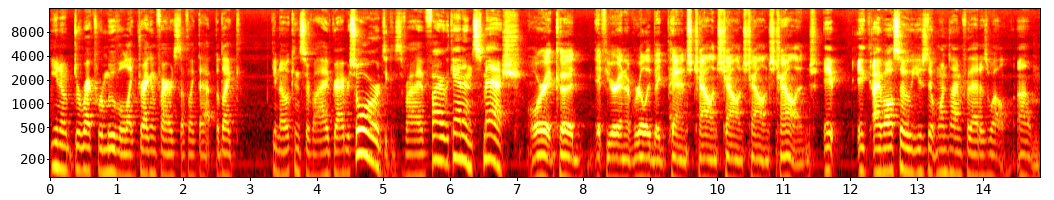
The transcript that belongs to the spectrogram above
you know, direct removal like Dragonfire and stuff like that, but like, you know, it can survive grab your swords, it can survive fire the cannon, smash. or it could, if you're in a really big pinch, challenge, challenge, challenge, challenge. It, it I've also used it one time for that as well. Um,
